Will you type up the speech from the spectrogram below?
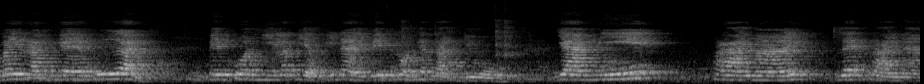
ไม่รังแกเพื่อน เป็นคนมีระเบียบวินัย เป็นคนกตัญญูอย่างนี้พลายไม้และพลายน้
